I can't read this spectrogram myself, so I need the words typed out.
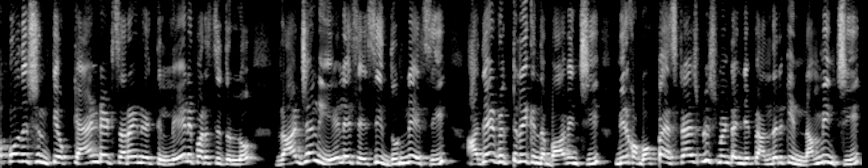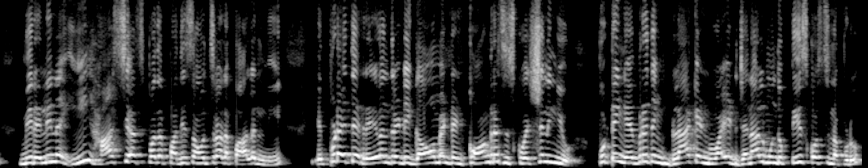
అపోజిషన్కి ఒక క్యాండిడేట్ సరైన వ్యక్తి లేని పరిస్థితుల్లో రాజ్యాన్ని ఏలేసేసి దున్నేసి అదే విక్టరీ కింద భావించి మీరు ఒక గొప్ప ఎస్టాబ్లిష్మెంట్ అని చెప్పి అందరికీ నమ్మించి మీరు వెళ్ళిన ఈ హాస్యాస్పద పది సంవత్సరాల పాలనని ఎప్పుడైతే Revanth Reddy government and Congress is questioning you putting everything black and white జనాల ముందుకు తీసుకొస్తున్నప్పుడు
